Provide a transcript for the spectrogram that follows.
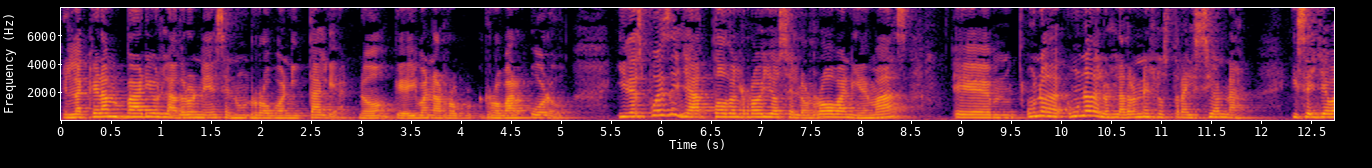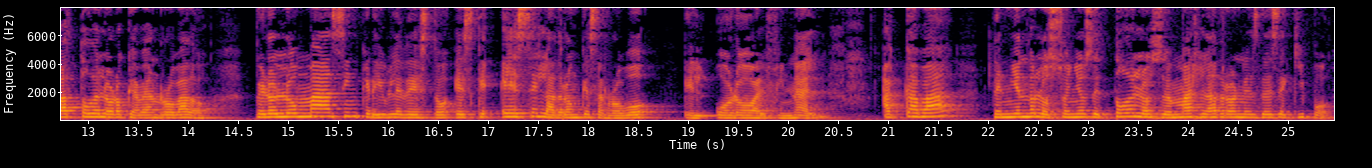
en la que eran varios ladrones en un robo en Italia, ¿no? Que iban a robar oro. Y después de ya todo el rollo se lo roban y demás, em, uno, uno de los ladrones los traiciona y se lleva todo el oro que habían robado. Pero lo más increíble de esto es que ese ladrón que se robó el oro al final acaba teniendo los sueños de todos los demás ladrones de ese equipo,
